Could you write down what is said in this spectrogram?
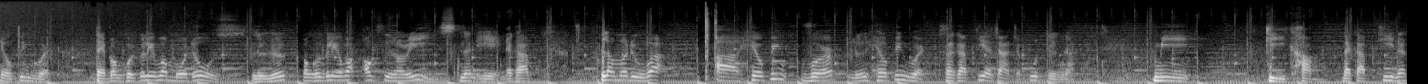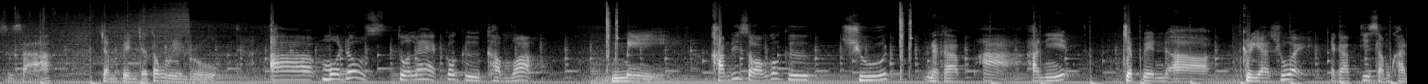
helping word แต่บางคนก็เรียกว่า models หรือบางคนก็เรียกว่า auxiliaries นั่นเองนะครับ เรามาดูว่าอ่า helping verb หรือ helping word นะครับที่อาจารย์จะพูดถึงนะ มีกี่คำนะครับที่นักศึกษาจำเป็นจะต้องเรียนรู้อ่า models ตัวแรกก็คือคำว่า may คำที่สองก็คือ should นะครับอ่าอันนี้จะเป็นกริยาช่วยนะครับที่สำคัญ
